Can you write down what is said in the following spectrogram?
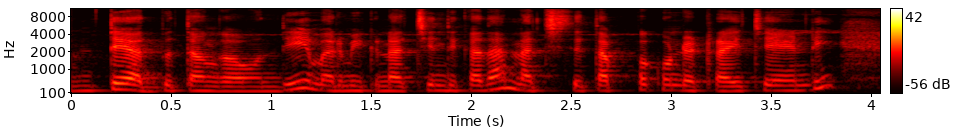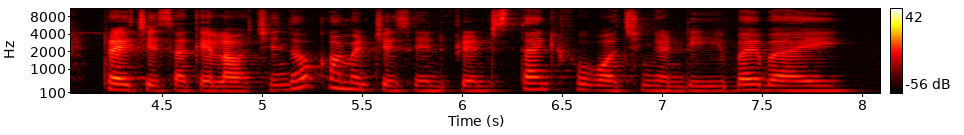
అంతే అద్భుతంగా ఉంది. మరి మీకు నచ్చింది కదా నచ్చితే తప్పకుండా ట్రై చేయండి. ట్రై చేశాక ఎలా వచ్చిందో కామెంట్ చేసేయండి ఫ్రెండ్స్. థ్యాంక్ ఫర్ వాచింగ్ అండి. Bye bye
